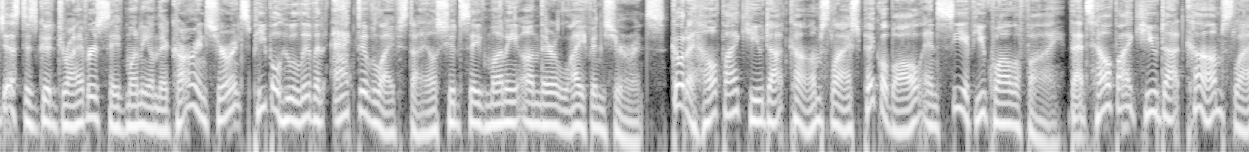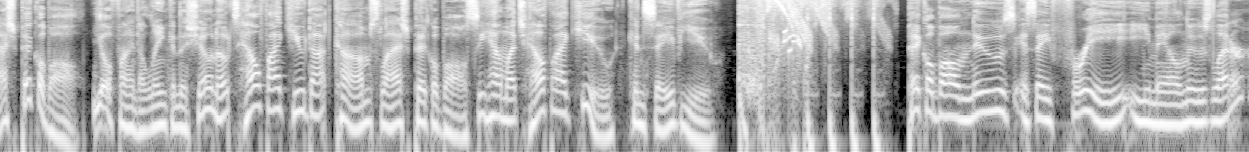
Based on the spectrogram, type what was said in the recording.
Just as good drivers save money on their car insurance, people who live an active lifestyle should save money on their life insurance. Go to healthiq.com/pickleball and see if you qualify. That's healthiq.com/pickleball. You'll find a link in the show notes healthiq.com/pickleball. See how much Health IQ can save you. Pickleball News is a free email newsletter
